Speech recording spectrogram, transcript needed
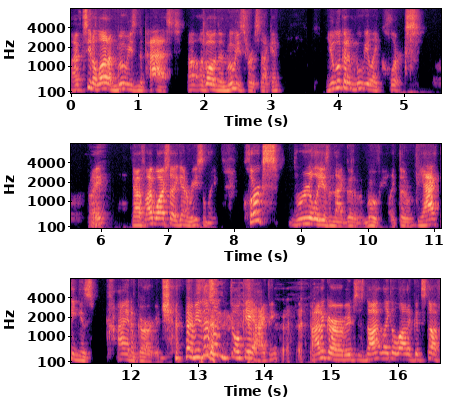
I've seen a lot of movies in the past. I'll, I'll go to the movies for a second. You look at a movie like Clerks, right? Mm. Now, if I watched that again recently, Clerks really isn't that good of a movie. Like the, the acting is kind of garbage. I mean, there's some okay acting, kind of garbage. There's not like a lot of good stuff.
